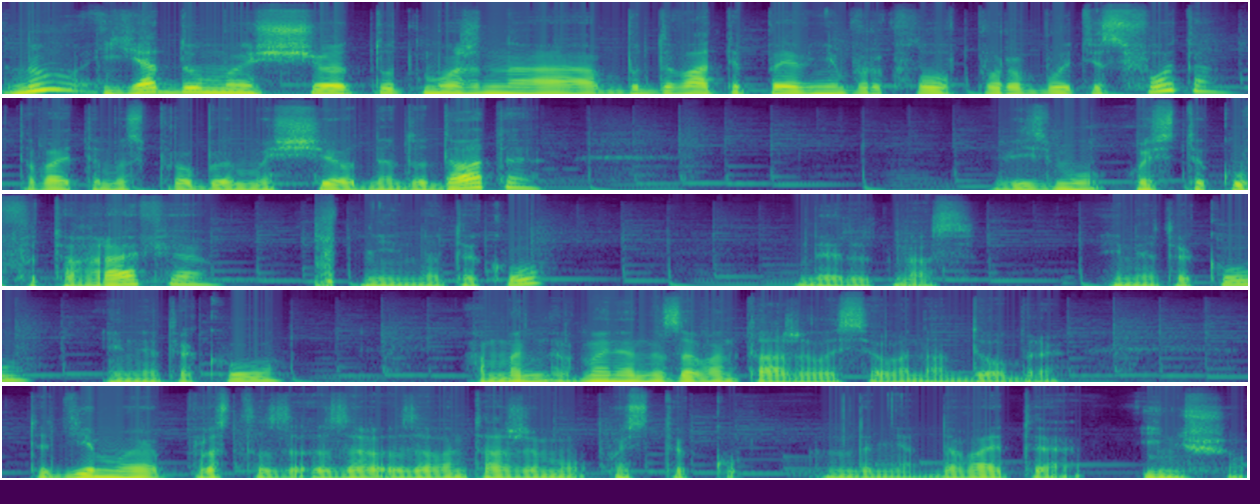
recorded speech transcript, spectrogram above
Ну, я думаю, що тут можна будувати певні workflow по роботі з фото. Давайте ми спробуємо ще одне додати. Візьму ось таку фотографію. Ні, не таку. Де тут у нас? І не таку, і не таку. А в мене не завантажилася вона добре. Тоді ми просто завантажимо ось таку. Да ні, Давайте іншу.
